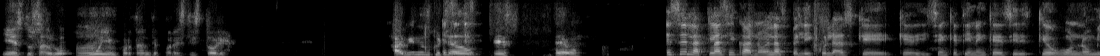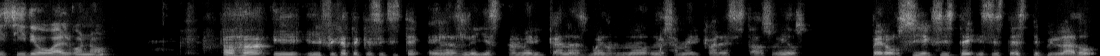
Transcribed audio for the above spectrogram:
Y esto es algo muy importante para esta historia. Habiendo escuchado es, esa es la clásica, ¿no? En las películas que, dicen que tienen que decir que hubo un homicidio o algo, ¿no? Ajá, y, fíjate que sí existe en las leyes americanas. Bueno, no, no es América, ahora es Estados Unidos. Pero sí existe y sí está estipulado.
